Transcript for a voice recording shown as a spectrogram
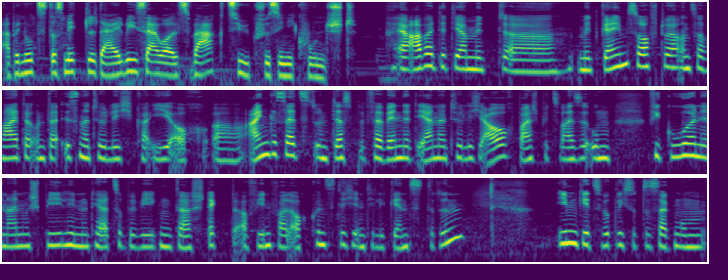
Er benutzt das Mittel teilweise auch als Werkzeug für seine Kunst. Er arbeitet ja mit, äh, mit Game-Software und so weiter und da ist natürlich KI auch äh, eingesetzt und das verwendet er natürlich auch, beispielsweise um Figuren in einem Spiel hin und her zu bewegen. Da steckt auf jeden Fall auch künstliche Intelligenz drin. Ihm geht's wirklich sozusagen um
